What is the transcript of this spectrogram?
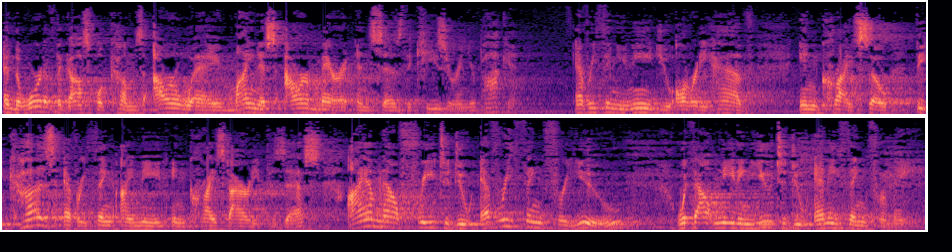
and the word of the gospel comes our way, minus our merit, and says, The keys are in your pocket. Everything you need, you already have in Christ. So, because everything I need in Christ I already possess, I am now free to do everything for you without needing you to do anything for me.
